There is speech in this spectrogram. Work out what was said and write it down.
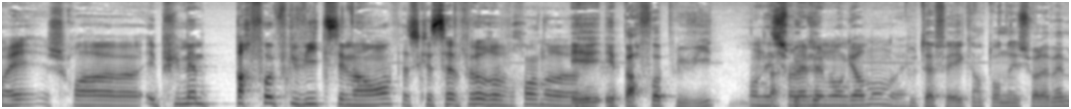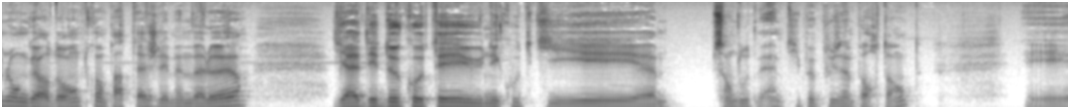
Oui, je crois. Euh, et puis même parfois plus vite, c'est marrant parce que ça peut reprendre. Euh, et, parfois plus vite. On est sur la même longueur d'onde. Tout à fait. Quand on est sur la même longueur d'onde, qu'on partage les mêmes valeurs, il y a des deux côtés une écoute qui est euh, sans doute un petit peu plus importante. Et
